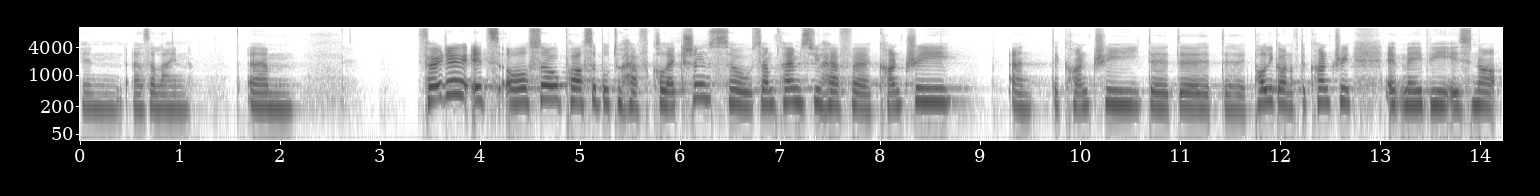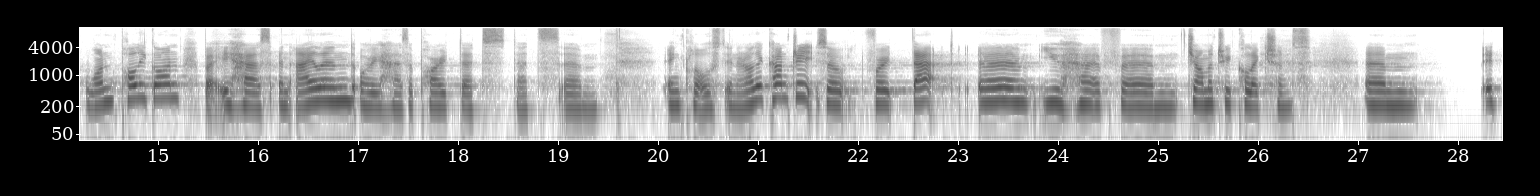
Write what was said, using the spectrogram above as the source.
in as a line. Um, Further, it's also possible to have collections. So sometimes you have a country and the country, the, the, the polygon of the country, it maybe is not one polygon, but it has an island or it has a part that's, that's um, enclosed in another country. So for that, um, you have um, geometry collections. Um, it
